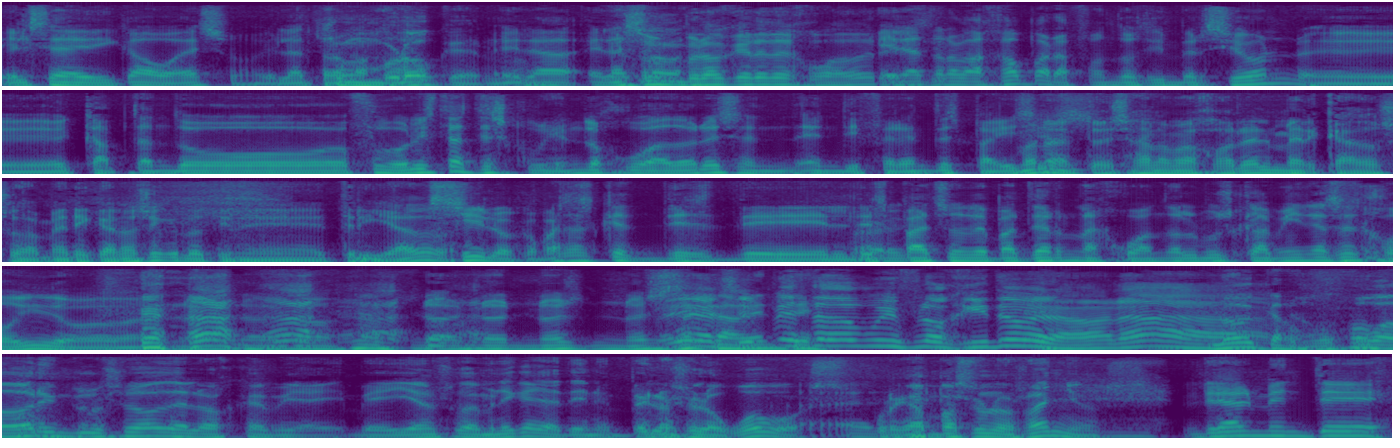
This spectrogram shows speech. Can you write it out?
Él se ha dedicado a eso. Él ha un trabajado- broker, ¿no? era- él ha es un broker de jugadores. Él ha trabajado para fondos de inversión, eh, captando futbolistas, descubriendo jugadores en, en diferentes países. Bueno, entonces a lo mejor el mercado sudamericano sí que lo tiene trillado. Sí, lo que pasa es que desde el despacho de Paterna jugando al Buscaminas es jodido. No, no, no, no, no, no es- no es Oye, has exactamente. empezado muy flojito, pero ahora. No, que algún jugador incluso de los que ve- veía en Sudamérica ya tiene pelos en los huevos, porque han pasado unos años. Realmente,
